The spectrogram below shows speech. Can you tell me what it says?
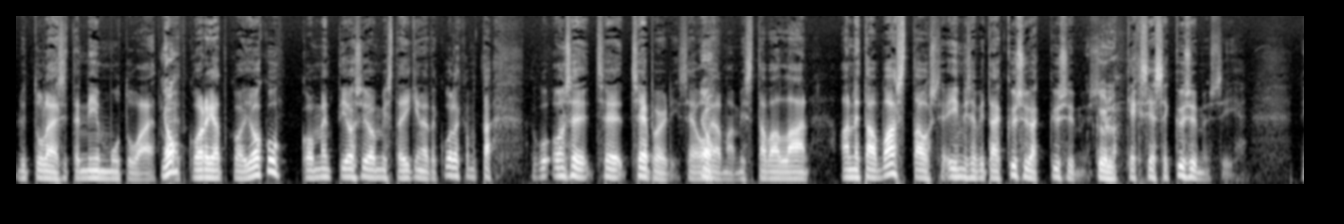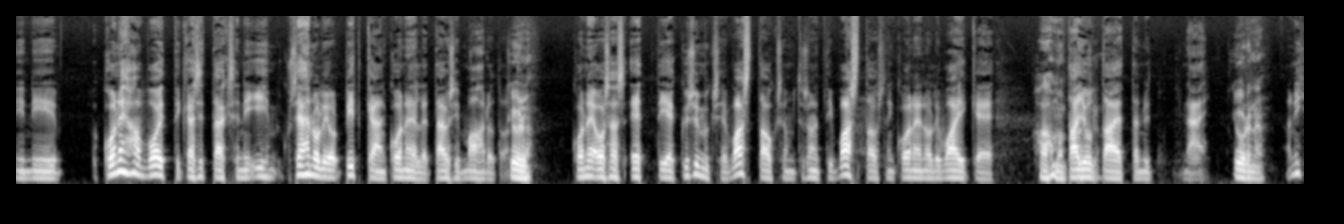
nyt tulee sitten niin mutua, että, että korjatko joku kommenttiosio, mistä ikinä te kuulekaan, mutta on se, se Jeopardy, se Joo. ohjelma, missä tavallaan annetaan vastaus ja ihmisen pitää kysyä kysymys, Kyllä. keksiä se kysymys siihen. Niin, niin konehan voitti käsittääkseni, kun sehän oli pitkään koneelle täysin mahdoton. Kyllä. Kone osasi etsiä kysymykseen vastauksen, mutta jos annettiin vastaus, niin koneen oli vaikea Hahmottaa tajuta, kyllä. että nyt näin. Juuri näin. No niin.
